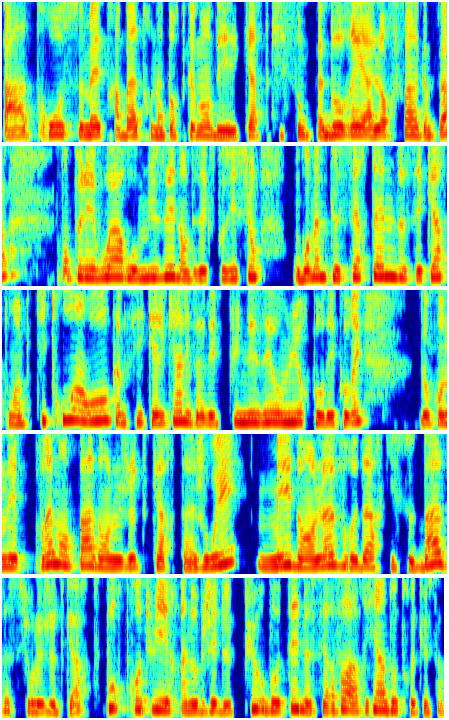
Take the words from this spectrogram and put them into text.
pas trop se mettre à battre n'importe comment des cartes qui sont dorées à leur fin comme ça. On peut les voir au musée dans des expositions. On voit même que certaines de ces cartes ont un petit trou en haut, comme si quelqu'un les avait punaisées au mur pour décorer. Donc on n'est vraiment pas dans le jeu de cartes à jouer, mais dans l'œuvre d'art qui se base sur le jeu de cartes pour produire un objet de pure beauté ne servant à rien d'autre que ça.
